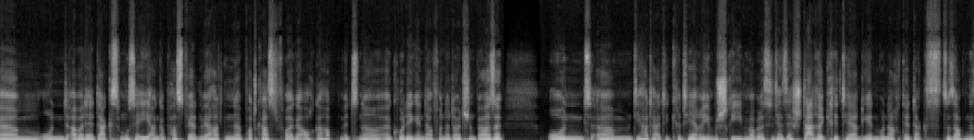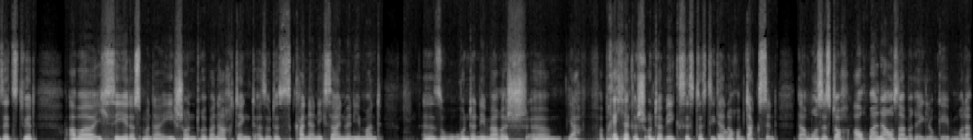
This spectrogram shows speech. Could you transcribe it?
Ähm, und aber der DAX muss ja eh angepasst werden. Wir hatten eine Podcast-Folge auch gehabt mit einer äh, Kollegin da von der Deutschen Börse. Und ähm, die hatte halt die Kriterien beschrieben, aber das sind ja sehr starre Kriterien, wonach der DAX zusammengesetzt wird. Aber ich sehe, dass man da eh schon drüber nachdenkt. Also das kann ja nicht sein, wenn jemand äh, so unternehmerisch, äh, ja, verbrecherisch unterwegs ist, dass die da noch im DAX sind. Da muss es doch auch mal eine Ausnahmeregelung geben, oder?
